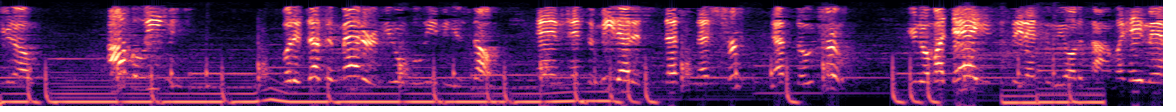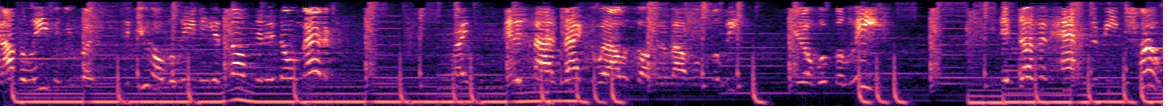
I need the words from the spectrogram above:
you know, I believe in you, but it doesn't matter if you don't believe in yourself. And and to me, that is that's that's true. That's so true. You know, my dad used to say that to me all the time. Like, hey man, I believe in you, but if you don't believe in yourself, then it don't matter. Right? And it ties back to what I was talking about with belief. You know, with belief, it doesn't have to be true.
